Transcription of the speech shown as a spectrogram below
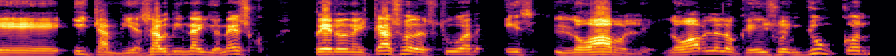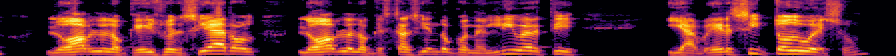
eh, y también Sabrina Ionesco. Pero en el caso de Stewart es loable, loable lo que hizo en Yukon, loable lo que hizo en Seattle, loable lo que está haciendo con el Liberty y a ver si todo eso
